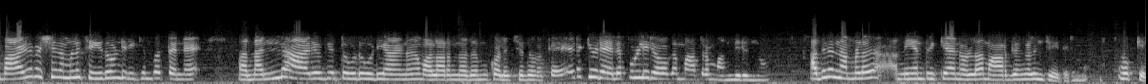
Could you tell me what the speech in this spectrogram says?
വാഴ പക്ഷെ നമ്മൾ ചെയ്തുകൊണ്ടിരിക്കുമ്പോൾ തന്നെ നല്ല ആരോഗ്യത്തോടു കൂടിയാണ് വളർന്നതും കൊലച്ചതും ഒക്കെ. ഇടയ്ക്ക് ഒരു ഇലപ്പുള്ളി രോഗം മാത്രം വന്നിരുന്നു. അതിന് നമ്മൾ നിയന്ത്രിക്കാനുള്ള മാർഗങ്ങളും ചെയ്തിരുന്നു. ഓക്കെ.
